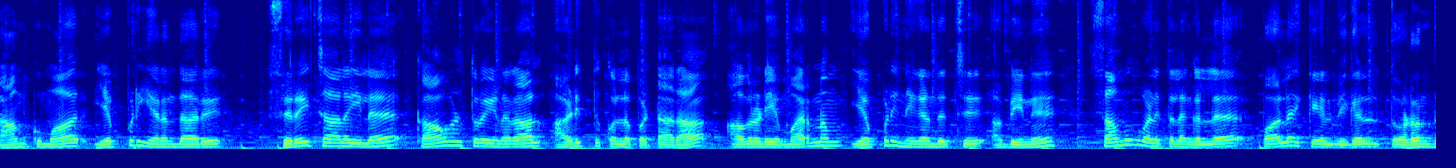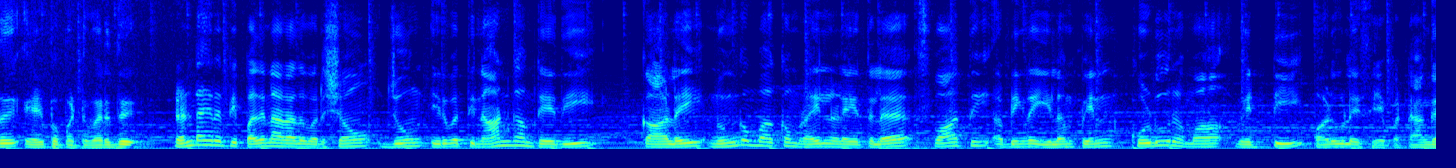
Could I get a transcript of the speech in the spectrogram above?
ராம்குமார் எப்படி இறந்தாரு? சிறைச்சாலையில் காவல்துறையினரால் அடித்து கொல்லப்பட்டாரா? அவருடைய மரணம் எப்படி நிகழ்ந்துச்சு? அப்படின்னு சமூக வலைத்தளங்களில் பல கேள்விகள் தொடர்ந்து எழுப்பப்பட்டு வருது. ரெண்டாயிரத்தி பதினாறாவது வருஷம் ஜூன் இருபத்தி நான்காம் தேதி காலை நுங்கம்பாக்கம் ரயில் நிலையத்தில் சுவாதி அப்படிங்கிற இளம்பெண் கொடூரமாக வெட்டி படுகொலை செய்யப்பட்டாங்க.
